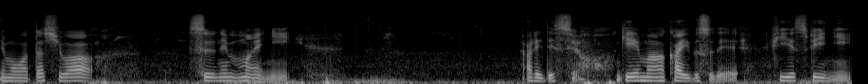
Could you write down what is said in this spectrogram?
でも私は数年前にあれですよ。ゲームアーカイブスで PSP に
